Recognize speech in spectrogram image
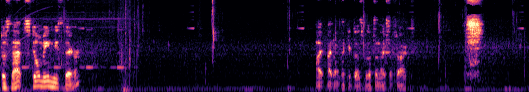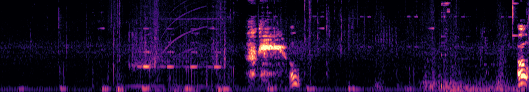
Does that still mean he's there? I, I don't think it does, but that's a nice effect. Oh. Oh,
